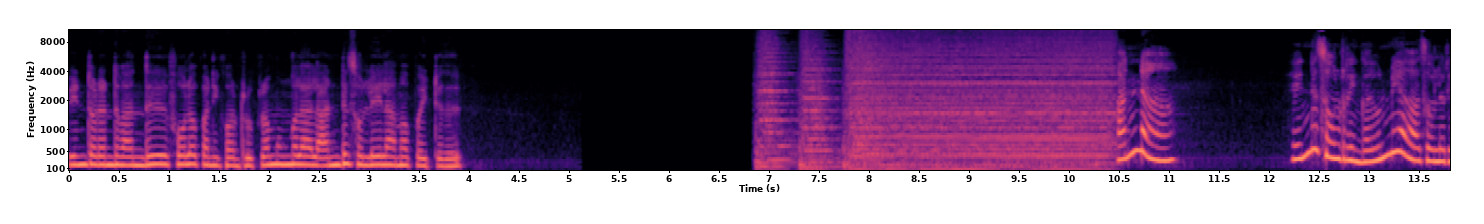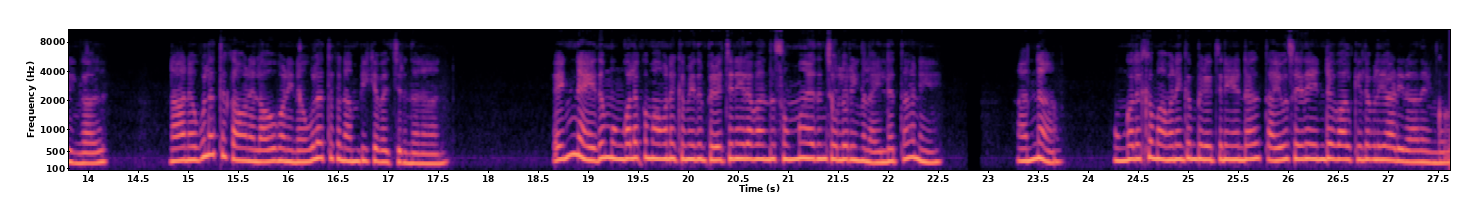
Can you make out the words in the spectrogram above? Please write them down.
பின்தொடர்ந்து வந்து ஃபாலோ பண்ணி கொண்டிருக்கிறோம். உங்களால் அன்று சொல்ல இல்லாமல் போயிட்டுது. அண்ணா என்ன சொல்கிறீங்க உண்மையாக சொல்லுறீங்க நான் எவ்வளோத்துக்கு அவனை லவ் பண்ணினேன் எவ்வளோத்துக்கு நம்பிக்கை வச்சுருந்தேன் நான். என்ன எதுவும் உங்களுக்கும் அவனுக்கும் எதுவும் பிரச்சனையில வந்து சும்மா எதுவும் சொல்லுறீங்களா? இல்லை தானே அண்ணா உங்களுக்கும் அவனுக்கும் பிரச்சனை என்றால் தயவு செய்து எந்த வாழ்க்கையில் விளையாடிடாதேங்கோ.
